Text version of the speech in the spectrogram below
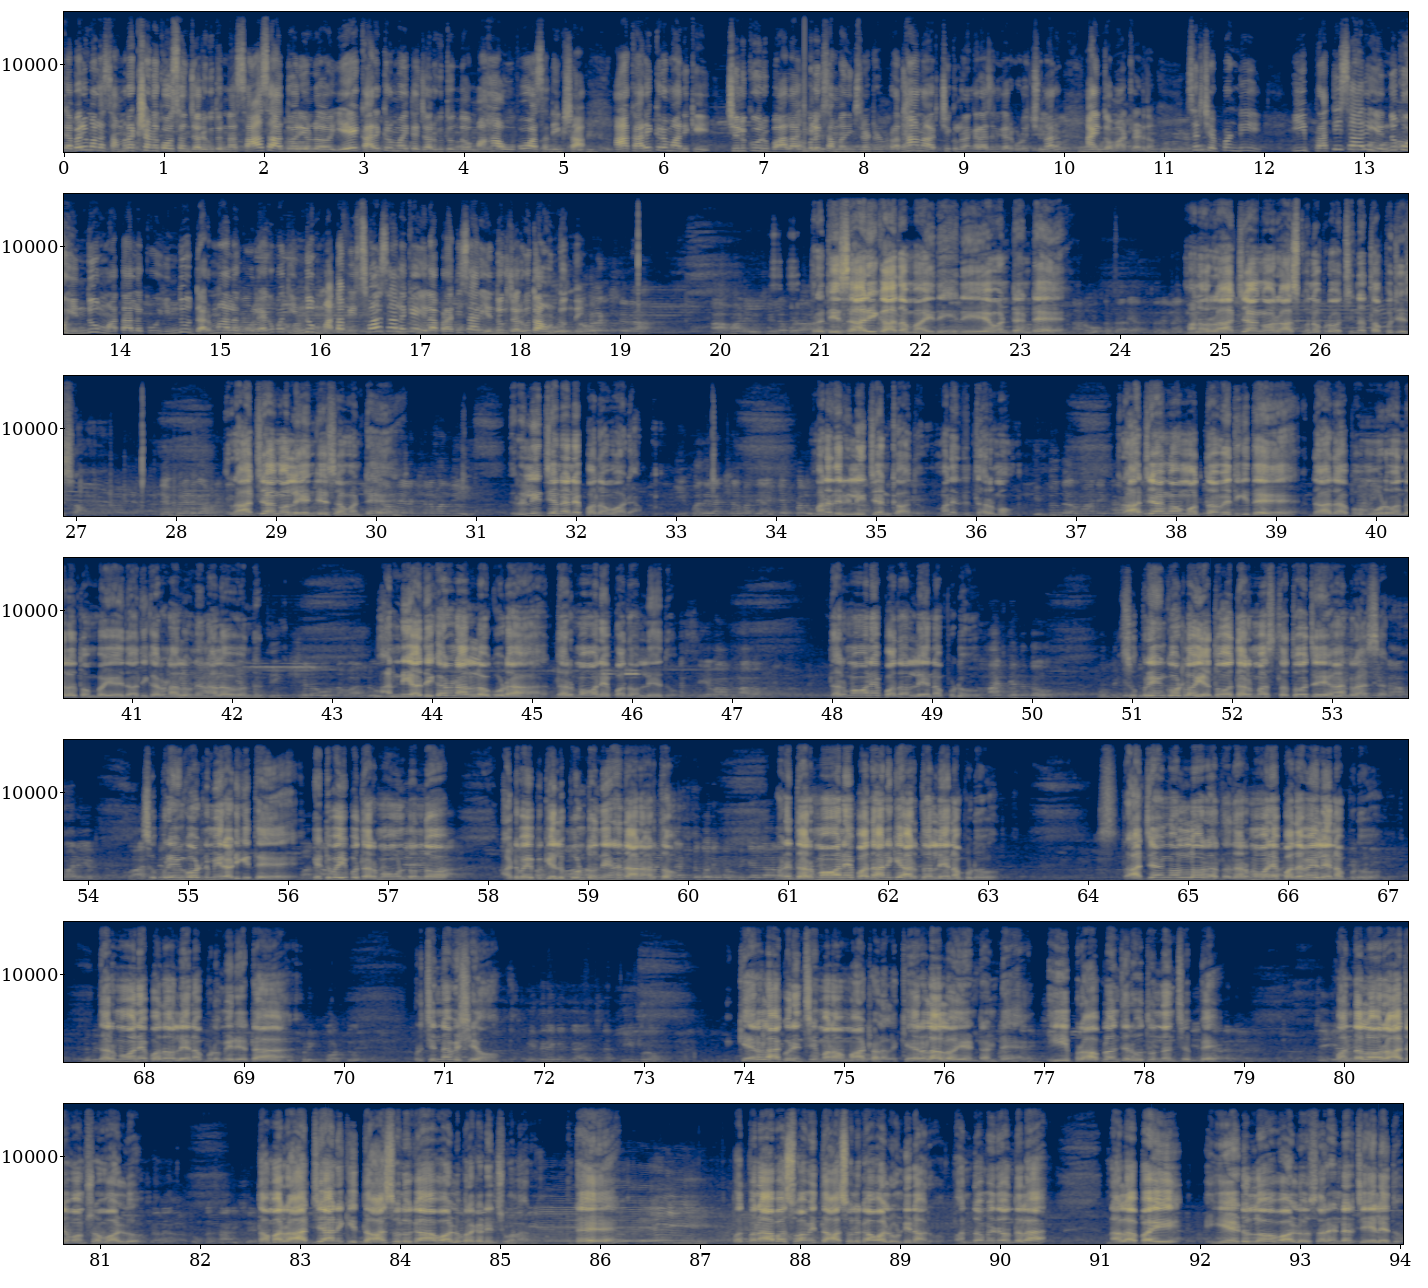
శబరిమల సంరక్షణ కోసం జరుగుతున్న సాస్ ఆధ్వర్యంలో ఏ కార్యక్రమం అయితే జరుగుతుందో మహా ఉపవాస దీక్ష. ఆ కార్యక్రమానికి చిలుకూరు బాలాజీలకు సంబంధించినటువంటి ప్రధాన అర్చకులు రంగరాజన్ గారు కూడా వచ్చినారు. ఆయనతో మాట్లాడదాం. సరే చెప్పండి. ఈ ప్రతిసారి ఎందుకు హిందూ మతాలకు హిందూ ధర్మాలకు లేకపోతే హిందూ మత విశ్వాసాలకే ఇలా ప్రతిసారి ఎందుకు జరుగుతూ ఉంటుంది? ప్రతిసారి కాదమ్మా ఇది. ఇది ఏమంటే మనం రాజ్యాంగం రాసుకున్నప్పుడు చిన్న తప్పు చేసాం రాజ్యాంగంలో ఏం చేసామంటే రిలీజియన్ అనే పదం వాడాం. మనది రిలీజియన్ కాదు మనది ధర్మం. రాజ్యాంగం మొత్తం వెతికితే దాదాపు మూడు వందల తొంభై ఐదు అధికరణాలు ఉన్నాయి నలభై వందలు అన్ని అధికరణాల్లో కూడా ధర్మం అనే పదం లేదు. ధర్మం అనే పదం లేనప్పుడు సుప్రీంకోర్టులో యతో ధర్మస్ తతో జయ అని రాశారు. సుప్రీంకోర్టుని మీరు అడిగితే ఎటువైపు ధర్మం ఉంటుందో అటువైపు గెలుపు ఉంటుంది అని దాని అర్థం. మరి ధర్మం అనే పదానికి అర్థం లేనప్పుడు రాజ్యాంగంలో ధర్మం అనే పదమే లేనప్పుడు ధర్మం అనే పదం లేనప్పుడు మీరు ఎట్లా ఇప్పుడు చిన్న విషయం. కేరళ గురించి మనం మాట్లాడాలి. కేరళలో ఏంటంటే ఈ ప్రాబ్లం జరుగుతుందని చెప్పే పందలం రాజవంశం వాళ్ళు తమ రాజ్యానికి దాసులుగా వాళ్ళు ప్రకటించుకున్నారు. అంటే పద్మనాభ స్వామి దాసులుగా వాళ్ళు ఉండినారు. పంతొమ్మిది వందల నలభై ఏడులో వాళ్ళు సరెండర్ చేయలేదు.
